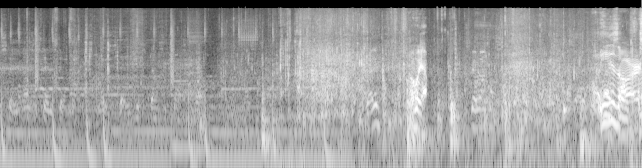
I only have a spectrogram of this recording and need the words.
and steady, nice and steady still. Nice and steady. Just spend some time. Got him? Oh yeah. Let's go around that side. He's ours.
